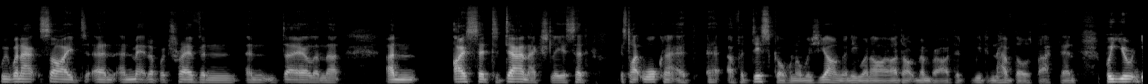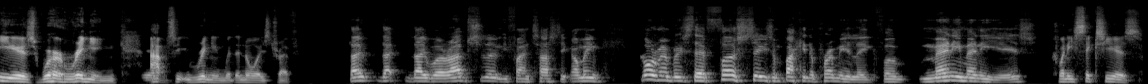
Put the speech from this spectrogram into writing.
we went outside and, and met up with Trev and, and Dale and that. And I said to Dan actually, I said it's like walking out of, uh, of a disco when I was young. And he went, "Oh, I don't remember. I did. We didn't have those back then." But your ears were ringing, Yeah. absolutely ringing with the noise, Trev. They, they, they were absolutely fantastic. I mean, got to remember, it's their first season back in the Premier League for many, many years. Twenty six years.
